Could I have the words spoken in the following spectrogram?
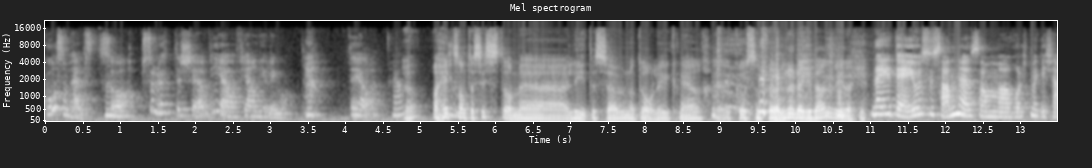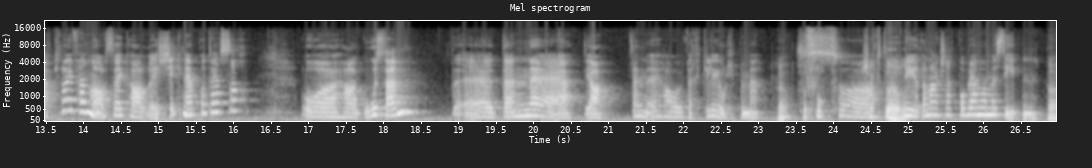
hvor som helst. Så absolutt, det skjer via fjernhealing òg. Ja. Det gjør det. Ja. Og helt sånn til sist, da, med lite søvn og dårlige knær. eh, Hvordan føler du deg i dag, Vibeke? Nei, det er jo Susanne som har holdt meg i sjakk nå i fem år, så jeg har ikke kneproteser. Og har god søvn. Den, eh, ja, den har virkelig hjulpet meg. Ja, Så flott. Så Kjekt å høre. nyrene har ikke hatt problemer med siden. Nei,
